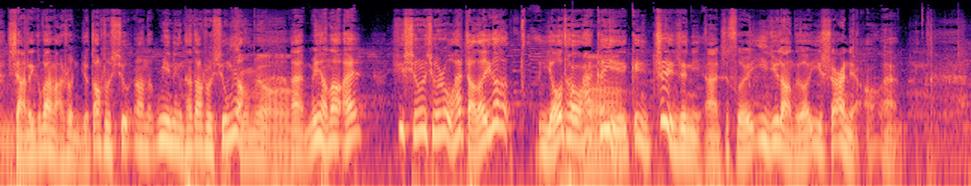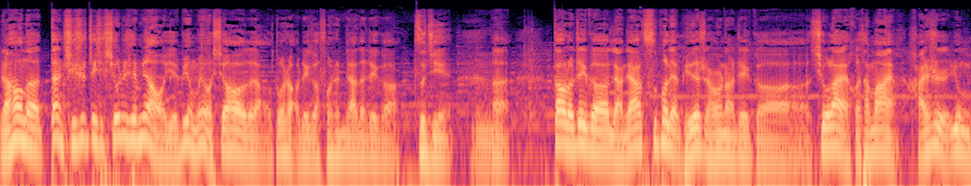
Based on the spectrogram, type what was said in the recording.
嗯想了一个办法，说你就到处修，让他命令他到处修庙修，庙啊，哎，没想到哎。去修着修着，我还找到一个由头，我还可以啊给你治一治你啊！这所谓一举两得，一石二鸟，哎。然后呢，但其实这些修这些庙也并没有消耗得了多少这个封神家的这个资金，嗯嗯，到了这个两家撕破脸皮的时候呢，这个秀赖和他妈呀，还是用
